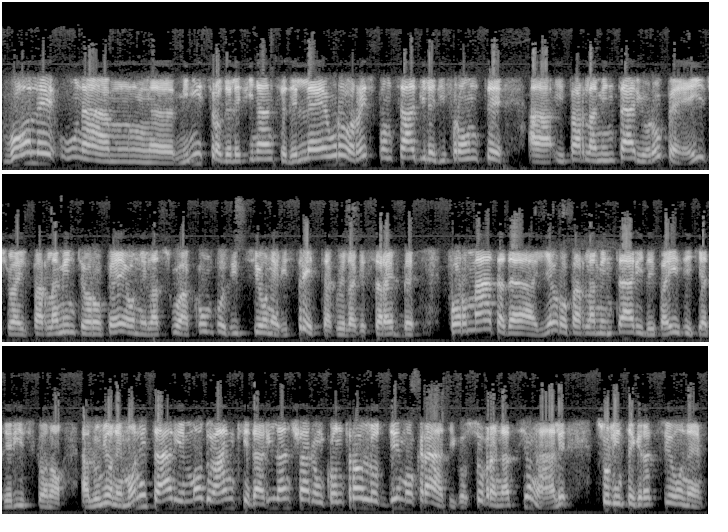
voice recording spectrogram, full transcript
vuole un mm, ministro delle finanze dell'euro responsabile di fronte ai parlamentari europei, cioè il Parlamento europeo nella sua composizione ristretta, quella che sarebbe formata dagli europarlamentari dei paesi che aderiscono all'Unione monetaria, in modo anche da rilanciare un controllo democratico sovranazionale sull'integrazione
